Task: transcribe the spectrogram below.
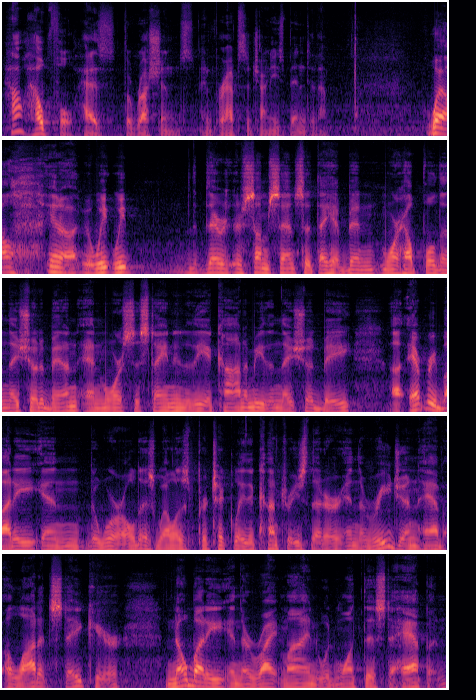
How helpful has the Russians and perhaps the Chinese been to them? Well, you know, we, we there, there's some sense that they have been more helpful than they should have been and more sustaining to the economy than they should be. Uh, everybody in the world, as well as particularly the countries that are in the region, have a lot at stake here. Nobody in their right mind would want this to happen.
